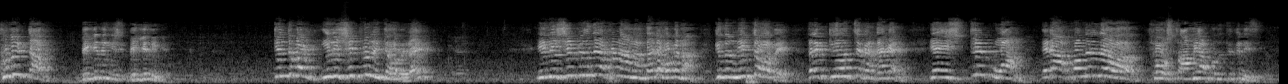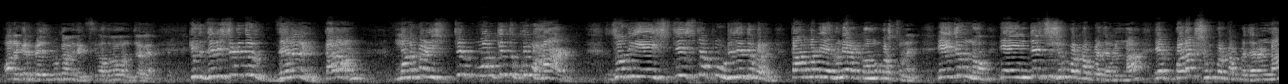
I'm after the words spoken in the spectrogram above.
খুবই টাফ বিগিনিং বিগিনিং এ। কিন্তু ভাই ইনিশিয়েটিভ নিতে হবে রাইট ইনিশিয়েটিভ যদি আপনি না নেন, তাহলে হবে না। কিন্তু নিতে হবে। তাহলে কি হচ্ছে এখানে? দেখেন, এই স্টেপ ওয়ান এটা আপনাদের দেওয়া ফার্স্ট আমি আপনাদের থেকে নিছি। অনেকের ফেসবুকে আমি দেখছি, অথবা অন্য জায়গায়। কিন্তু জিনিসটা কিন্তু জেনুইন কারণ মনে করেন স্টেপ ওয়ান কিন্তু খুব হার্ড যদি এই স্টেজটা আপনি উঠে যেতে পারেন তার মানে এগুলি আর কোনো কষ্ট নেই। এই জন্য এই ইন্ডাস্ট্রি সম্পর্কে আপনি জানেন না এই প্রোডাক্ট সম্পর্কে আপনি জানেন না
